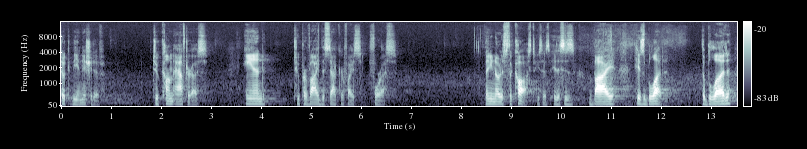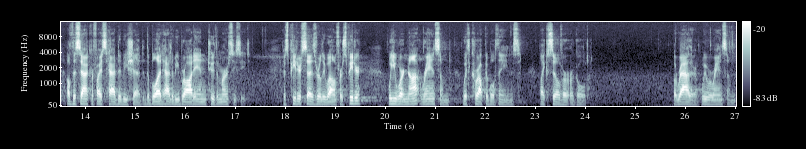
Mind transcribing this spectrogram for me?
took the initiative to come after us and to provide the sacrifice for us. Then you notice the cost. He says, This is by his blood. The blood of the sacrifice had to be shed, the blood had to be brought in to the mercy seat. As Peter says really well in 1 Peter, we were not ransomed with corruptible things like silver or gold, but rather we were ransomed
